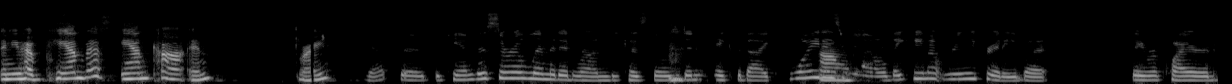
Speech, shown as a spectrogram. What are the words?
And you have canvas and cotton, right? Yep, the, the canvas are a limited run because those mm. didn't take the dye quite as Oh. well. They came out really pretty, but they required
